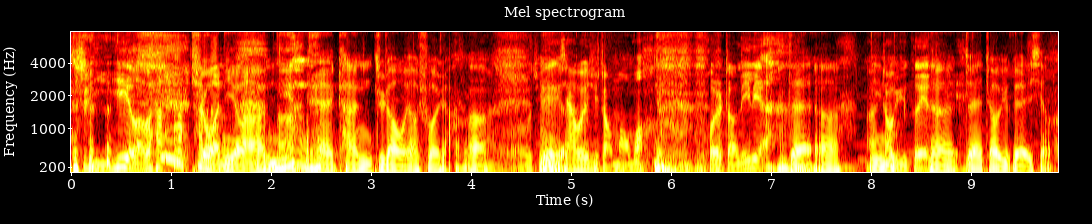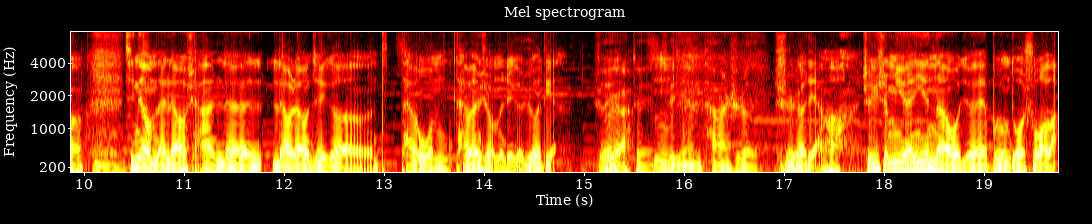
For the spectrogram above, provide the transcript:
是？是你腻了吧？是我腻了啊！你得看知道我要说啥啊？我决定下回去找毛毛，或者找丽丽。对啊，找宇哥也可以。对，找宇哥也行啊。今天我们来聊啥？来聊聊这个台我们台湾省的这个热点。是不是？对，最近台湾是热点，是热点哈。至于什么原因呢？我觉得也不用多说了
